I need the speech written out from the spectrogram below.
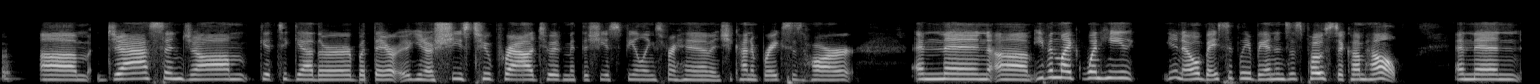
um, Jas and Jom get together, but they're, you know, she's too proud to admit that she has feelings for him and she kind of breaks his heart. And then, um, even like when he, you know, basically abandons his post to come help. And then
